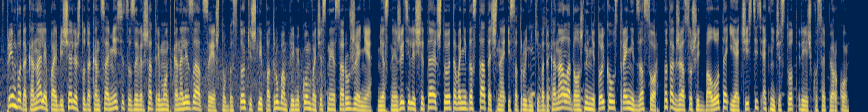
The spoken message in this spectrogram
В Примводоканале пообещали, что до конца месяца завершат ремонт канализации, чтобы стоки шли по трубам прямиком в очистные сооружения. Местные жители считают, что этого недостаточно, и сотрудники водоканала должны не только устранить засор, но также осушить болото и очистить от нечистот речку Саперку.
